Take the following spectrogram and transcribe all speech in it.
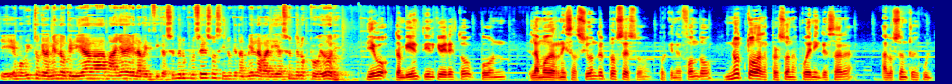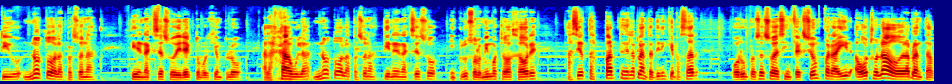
eh, hemos visto que también la utilidad va más allá de la verificación de los procesos, sino que también la validación de los proveedores. Diego, también tiene que ver esto con la modernización del proceso, porque en el fondo no todas las personas pueden ingresar a los centros de cultivo. No todas las personas tienen acceso directo, por ejemplo, a las jaulas. No todas las personas tienen acceso, incluso los mismos trabajadores, a ciertas partes de la planta. Tienen que pasar por un proceso de desinfección para ir a otro lado de la planta,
